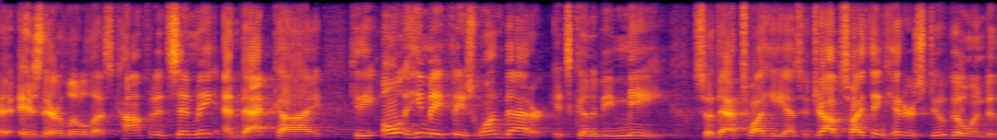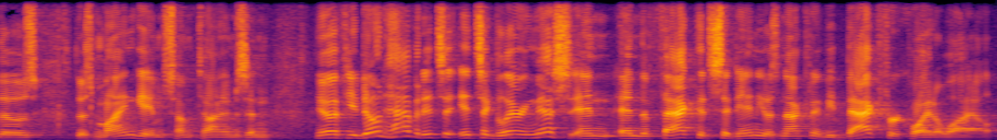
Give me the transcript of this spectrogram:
Is there a little less confidence in me? And that guy, he, only, he may face one batter. It's going to be me. So that's why he has a job. So I think hitters do go into those those mind games sometimes. And you know, if you don't have it, it's a, it's a glaring miss. And and the fact that Cedeno is not going to be back for quite a while,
